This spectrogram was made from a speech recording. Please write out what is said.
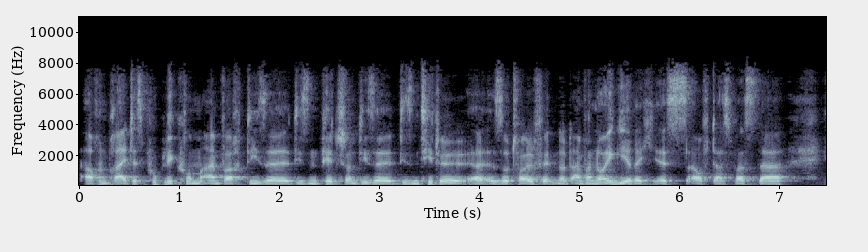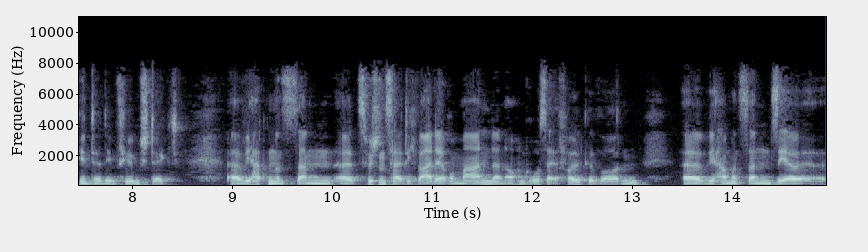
auch ein breites Publikum einfach diese, diesen Pitch und diese, diesen Titel äh, so toll finden und einfach neugierig ist auf das, was da hinter dem Film steckt. Äh, wir hatten uns dann, äh, zwischenzeitlich war der Roman dann auch ein großer Erfolg geworden. Äh, wir haben uns dann sehr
